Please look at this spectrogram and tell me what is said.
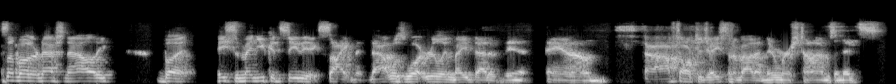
some other nationality. But he said, man, you could see the excitement. That was what really made that event. And um, I've talked to Jason about it numerous times, and it's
